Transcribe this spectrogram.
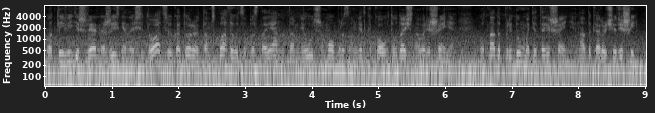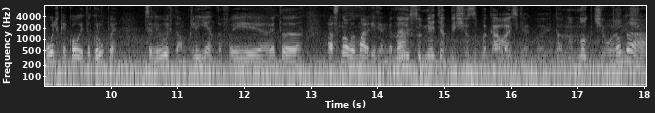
вот ты видишь реально жизненную ситуацию, которая там складывается постоянно там не лучшим образом, нет какого-то удачного решения. Вот надо придумать это решение, надо, короче, решить боль какой-то группы целевых там клиентов, и это основы маркетинга, да. Ну и суметь это еще запаковать, как бы, и там, ну, много чего Ну да.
